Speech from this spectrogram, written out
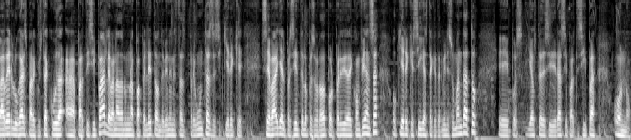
Va a haber lugares para que usted acuda a participar. Le van a dar una papeleta donde vienen estas preguntas de si quiere que se vaya el presidente López Obrador por pérdida de confianza o quiere que siga hasta que termine su mandato. Eh, pues ya usted decidirá si participa o no.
